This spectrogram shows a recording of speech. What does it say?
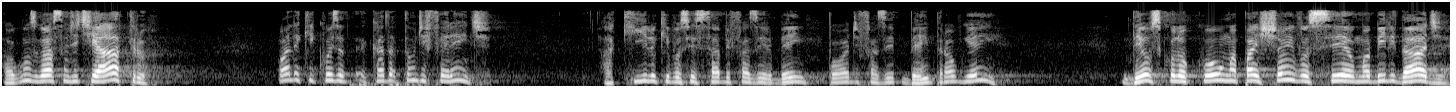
Alguns gostam de teatro. Olha que coisa cada tão diferente. Aquilo que você sabe fazer bem pode fazer bem para alguém. Deus colocou uma paixão em você, uma habilidade.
